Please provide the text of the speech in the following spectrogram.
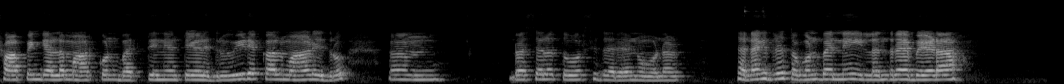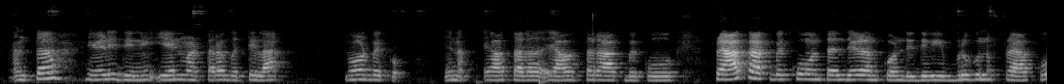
ಶಾಪಿಂಗ್ ಎಲ್ಲ ಮಾಡ್ಕೊಂಡು ಬರ್ತೀನಿ ಅಂತ ಹೇಳಿದರು. ವೀಡಿಯೋ ಕಾಲ್ ಮಾಡಿದರು. ಡ್ರೆಸ್ ಎಲ್ಲ ತೋರಿಸಿದ್ದಾರೆ ನೋಡೋಣ. ಚೆನ್ನಾಗಿದ್ರೆ ತೊಗೊಂಡು ಬನ್ನಿ, ಇಲ್ಲಾಂದರೆ ಬೇಡ ಅಂತ ಹೇಳಿದ್ದೀನಿ. ಏನು ಮಾಡ್ತಾರೋ ಗೊತ್ತಿಲ್ಲ. ನೋಡಬೇಕು. ಏನ ಯಾವ ಥರ ಯಾವ ಥರ ಹಾಕಬೇಕು, ಫ್ರಾಕ್ ಹಾಕಬೇಕು ಅಂತಂದೇಳಿ ಅಂದ್ಕೊಂಡಿದ್ದೀವಿ ಇಬ್ರಿಗೂ ಫ್ರಾಕು.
